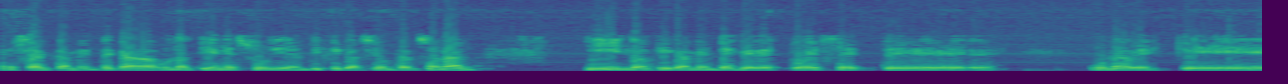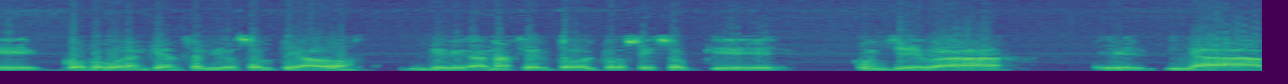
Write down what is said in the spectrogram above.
Exactamente, cada uno tiene su identificación personal y lógicamente que después, este, una vez que corroboran que han salido sorteados, deberán hacer todo el proceso que conlleva eh, la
